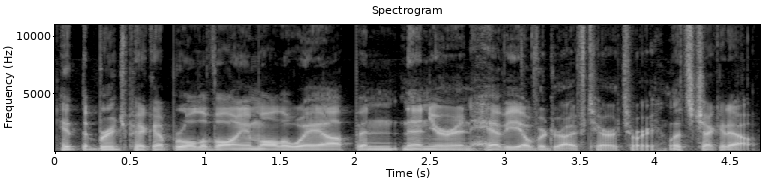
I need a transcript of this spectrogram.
hit the bridge pickup, roll the volume all the way up, and then you're in heavy overdrive territory. Let's check it out.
